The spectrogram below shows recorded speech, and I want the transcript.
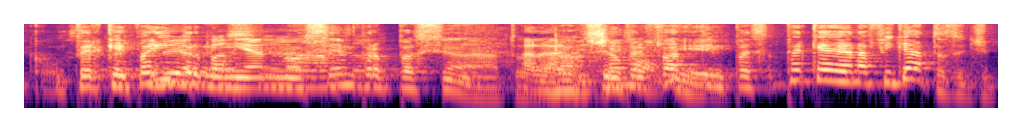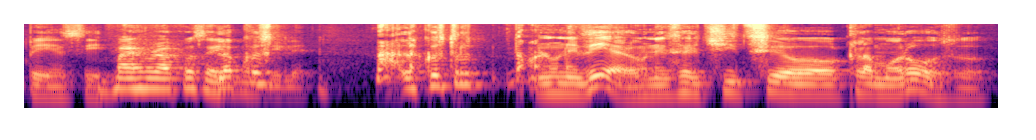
cose? Perché i Perché è palindromi mi hanno sempre appassionato. Allora, Mi diciamo che- fatti impass- Perché è una figata se ci pensi. Ma è una cosa La cos- inutile. Ma la costruzione... No, non è vero, è un esercizio clamoroso.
